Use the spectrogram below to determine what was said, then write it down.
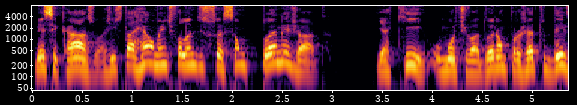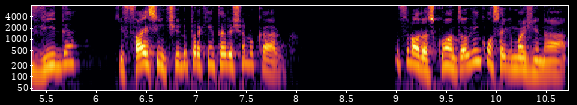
Nesse caso, a gente está realmente falando de sucessão planejada. E aqui, o motivador é um projeto de vida que faz sentido para quem está deixando o cargo. No final das contas, alguém consegue imaginar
